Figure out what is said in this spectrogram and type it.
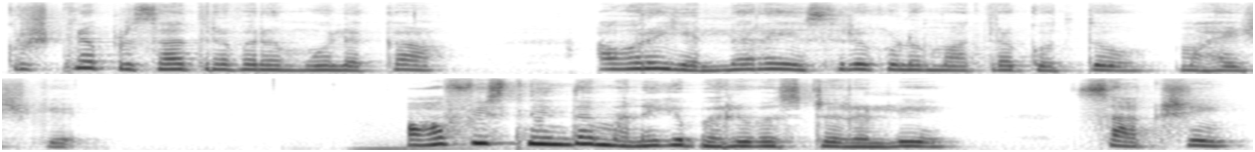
ಕೃಷ್ಣಪ್ರಸಾದ್ರವರ ಮೂಲಕ ಅವರ ಎಲ್ಲರ ಹೆಸರುಗಳು ಮಾತ್ರ ಗೊತ್ತು ಮಹೇಶ್ಗೆ. ಆಫೀಸ್ನಿಂದ ಮನೆಗೆ ಬರುವಷ್ಟರಲ್ಲಿ ಸಾಕ್ಷಿ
